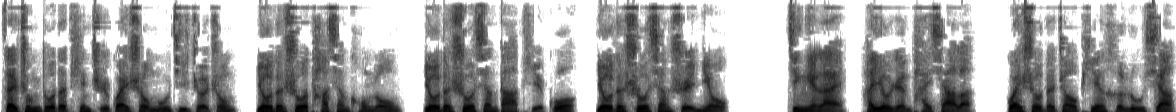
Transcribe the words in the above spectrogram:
在众多的天池怪兽目击者中，有的说它像恐龙，有的说像大铁锅，有的说像水牛。近年来，还有人拍下了。怪兽的照片和录像，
